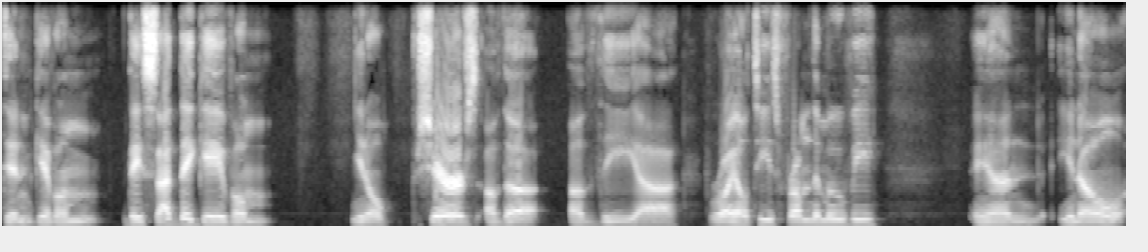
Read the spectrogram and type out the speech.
didn't give him they said they gave him you know shares of the of the uh, royalties from the movie and you know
